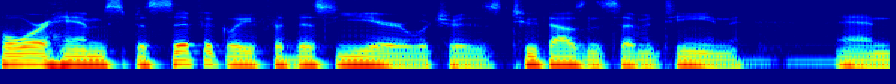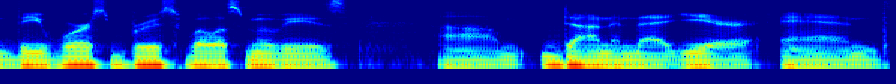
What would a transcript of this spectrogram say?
for him specifically for this year, which was 2017, and the worst Bruce Willis movies um, done in that year. And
